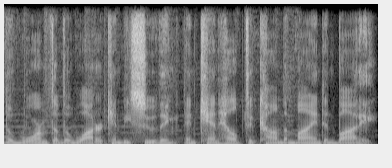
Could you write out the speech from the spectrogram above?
The warmth of the water can be soothing and can help to calm the mind and body.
